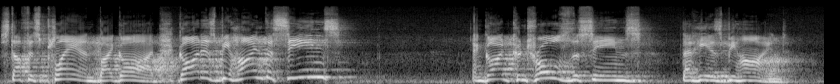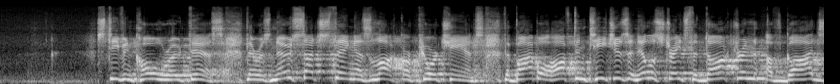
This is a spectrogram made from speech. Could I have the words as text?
Stuff is planned by God. God is behind the scenes, and God controls the scenes that He is behind. Steven Cole wrote this There is no such thing as luck or pure chance. The Bible often teaches and illustrates the doctrine of God's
